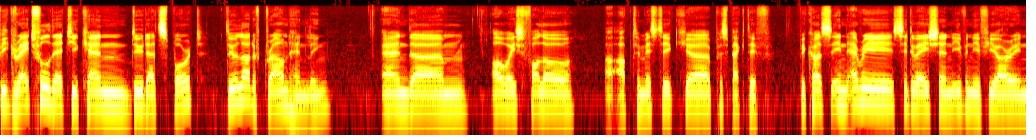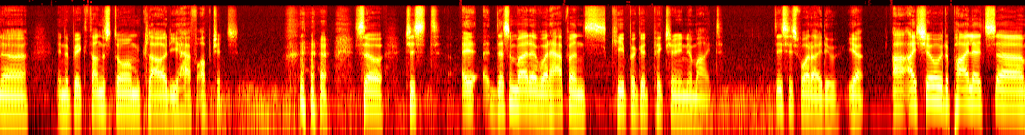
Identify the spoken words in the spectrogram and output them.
Be grateful that you can do that sport. Do a lot of ground handling, and um, always follow an optimistic uh, perspective. Because in every situation, even if you are in a in a big thunderstorm cloud, you have options. so just it doesn't matter what happens. Keep a good picture in your mind. This is what I do. Yeah, uh, I show the pilots. Uh,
